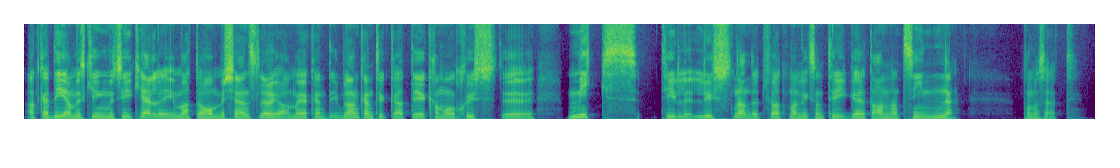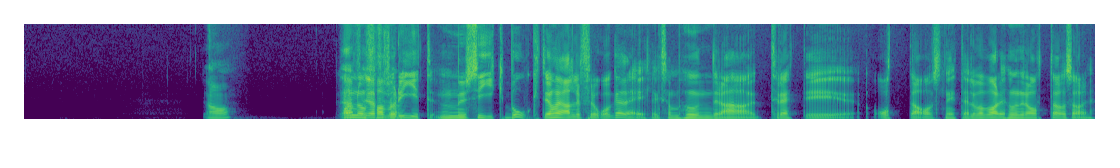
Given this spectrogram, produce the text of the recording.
akademisk kring musik heller i och med att det har med känslor att göra. Men jag kan, ibland kan tycka att det kan vara en schysst eh, mix till lyssnandet för att man liksom triggar ett annat sinne på något sätt. Ja. Har du någon favoritmusikbok? Det har jag aldrig frågat dig. Liksom 138 avsnitt, eller vad var det? 108, vad sa du?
